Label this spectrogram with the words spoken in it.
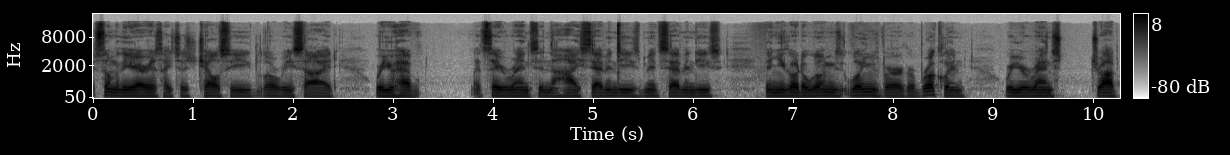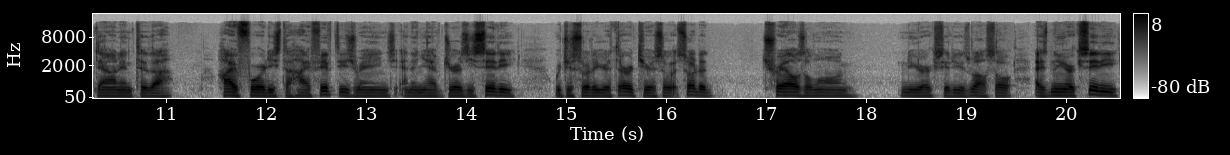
some of the areas such as Chelsea, Lower East Side, where you have, let's say, rents in the high 70s, mid 70s. Then you go to Williams, Williamsburg or Brooklyn, where your rents drop down into the high 40s to high 50s range. And then you have Jersey City, which is sort of your third tier. So it sort of trails along New York City as well. So as New York City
